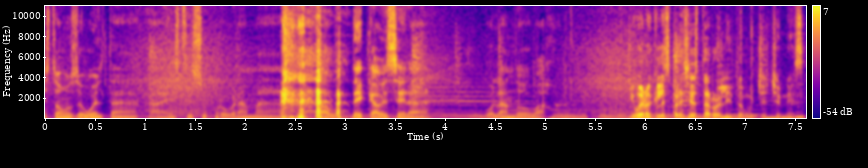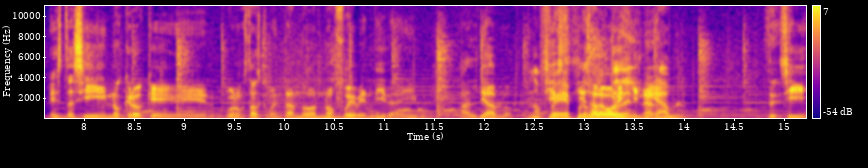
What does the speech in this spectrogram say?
Ya estamos de vuelta a este su programa de cabecera volando bajo. Y bueno, ¿qué les pareció esta rolita, muchachones? Esta sí no creo que, bueno, estamos comentando, no fue vendida ahí al diablo. No fue es- sí es producto algo del diablo. Sí,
